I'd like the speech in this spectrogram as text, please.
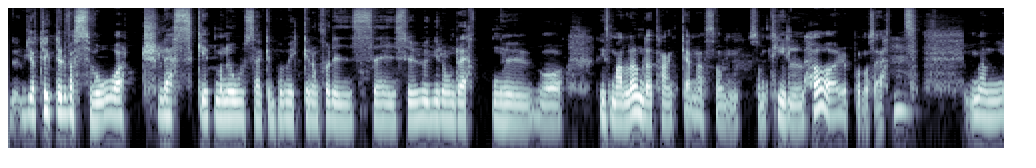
jag tyckte det var svårt, läskigt, man är osäker på hur mycket de får i sig, suger hon rätt nu? Och liksom alla de där tankarna som, som tillhör på något sätt. Mm. Men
